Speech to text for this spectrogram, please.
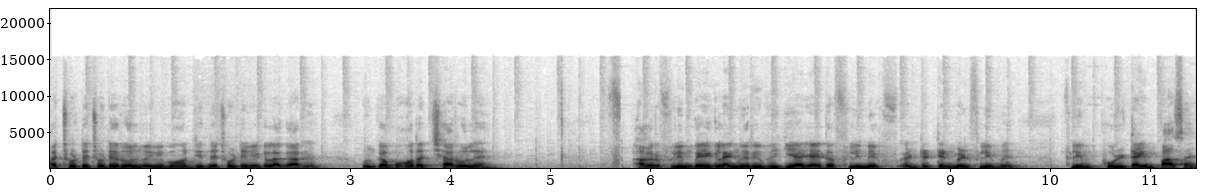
और छोटे छोटे रोल में भी बहुत, जितने छोटे भी कलाकार हैं, उनका बहुत अच्छा रोल है। अगर फ़िल्म का एक लाइन में रिव्यू किया जाए तो फ़िल्म एक एंटरटेनमेंट फ़िल्म है। फ़िल्म फुल टाइम पास है।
